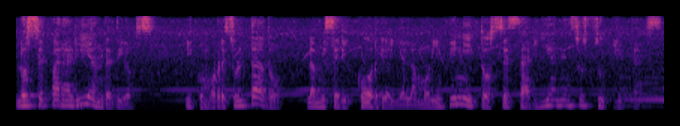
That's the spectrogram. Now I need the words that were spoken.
los separarían de Dios, y como resultado, la misericordia y el amor infinito cesarían en sus súplicas.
